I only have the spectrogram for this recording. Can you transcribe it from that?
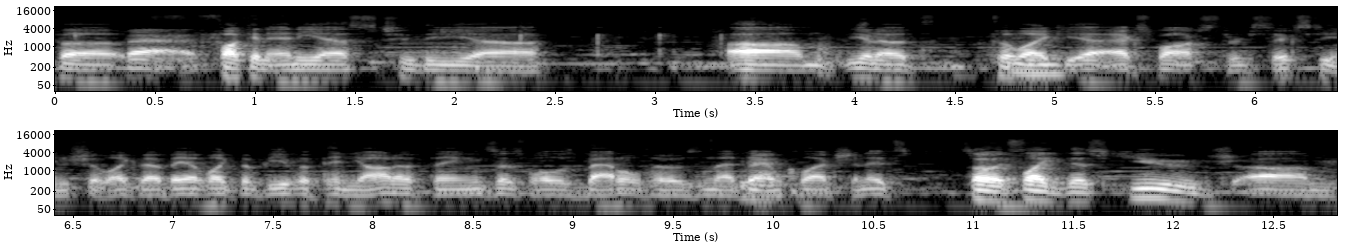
the bad. fucking NES to the, uh, um, you know, to Mm-hmm. like yeah, Xbox 360 and shit like that. They have like the Viva Pinata things as well as Battletoads in that damn collection. It's so it's like this huge. Um,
